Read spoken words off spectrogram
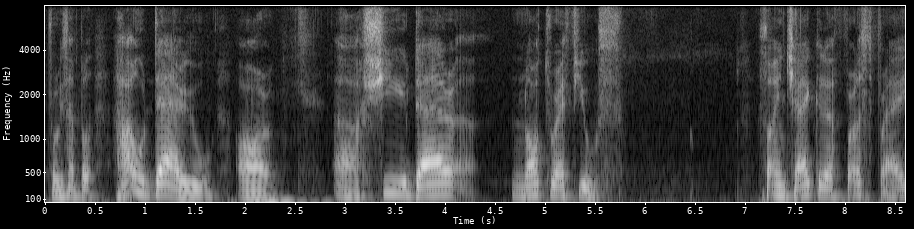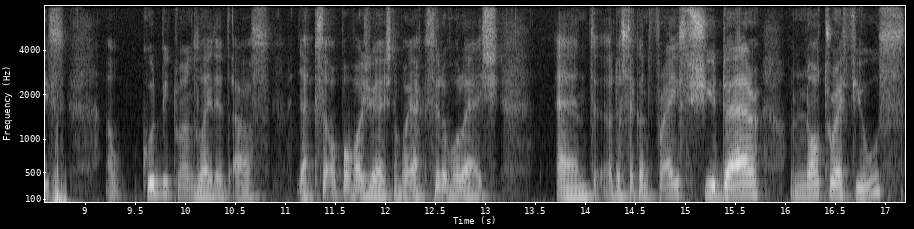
for example, how dare you, or uh, she dare not refuse. So in Czech, the first phrase uh, could be translated as jak se opovažuješ, nebo jak si dovoluješ. And the second phrase, she dare not refuse.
